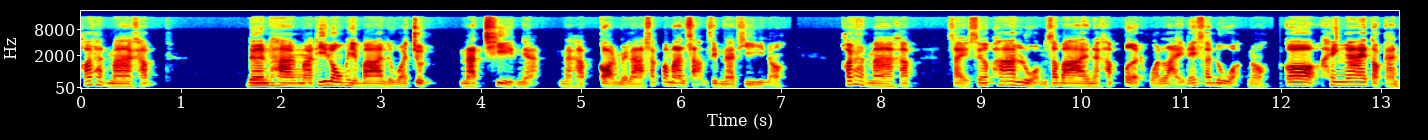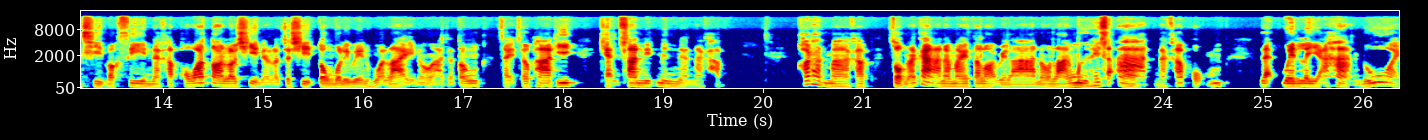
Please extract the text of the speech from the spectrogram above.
ข้อถัดมาครับ เดินทางมาที่โรงพยาบาลหรือว่าจุดนัดฉีดเนี่ยนะครับก่อนเวลาสักประมาณ 30 นาทีเนาะข้อถัดมาครับ ใส่เสื้อผ้าหลวมสบายนะครับ เปิดหัวไหล่ได้สะดวกเนาะก็ให้ง่ายต่อการฉีดวัคซีนนะครับ เพราะว่าตอนเราฉีดเนี่ยเราจะฉีดตรงบริเวณหัวไหล่เนาะอาจจะต้องใส่เสื้อผ้าที่แขนสั้นนิดนึงนะครับ ข้อถัดมาครับสวมหน้ากากอนามัยตลอดเวลาเนาะล้างมือให้สะอาดนะครับผมและเว้นระยะห่างด้วย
